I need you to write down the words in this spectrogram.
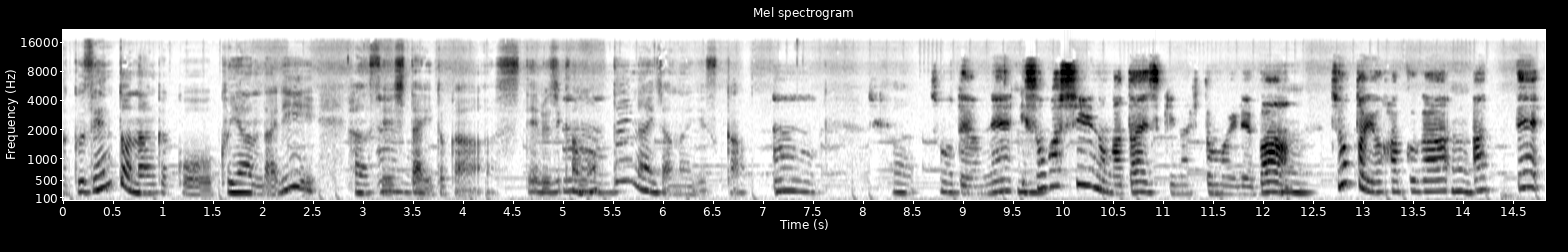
漠然となんかこう悔やんだり反省したりとかしてる時間うん。もったいないじゃないですか。うん。そう。そうだよね、うん。忙しいのが大好きな人もいれば、うん。ちょっと余白があって、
